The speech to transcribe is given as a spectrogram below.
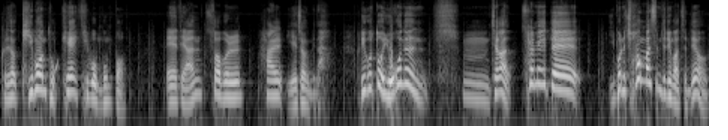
그래서 기본 독해, 기본 문법에 대한 수업을 할 예정입니다. 그리고 또 요거는 음, 제가 설명회 때 이번에 처음 말씀드린 것 같은데요.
